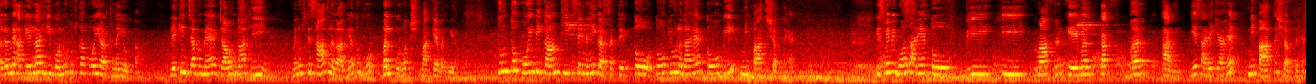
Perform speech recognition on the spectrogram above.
अगर मैं अकेला ही बोलूँ तो उसका कोई अर्थ नहीं होता। लेकिन जब मैं जाऊँगा ही, मैंने उसके साथ लगा दिया तो वो बलपूर्वक वाक्य बन गया। तुम तो कोई भी काम ठीक से नहीं कर सकते। तो तो क्यों लगा है? तो भी निपात शब्द है। इसमें भी बहुत सारे हैं तो भी, ही, मात्र, केवल, तक, भर, आदि। ये सारे क्या है? निपात शब्द हैं।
